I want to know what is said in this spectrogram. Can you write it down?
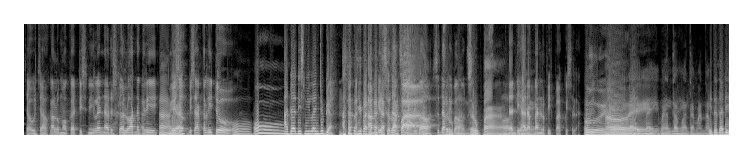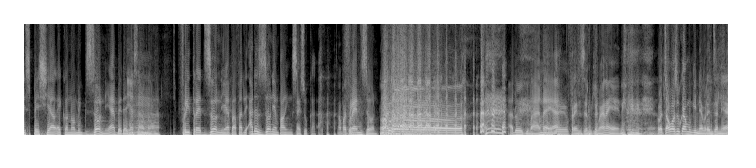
jauh-jauh kalau mau ke Disneyland harus ke luar negeri. Ah, Besok bisa ke Lido. Oh. Oh, Ada Disneyland juga? Hampir sedang serupa. sedang dibangun, sedang serupa. dibangun. serupa. Dan Oke. diharapkan lebih bagus lah. Oh, iya. Oh, baik, baik, baik, mantap, baik. mantap, mantap. Itu tadi special economic zone ya, bedanya sama free trade zone ya Pak Fadli. Ada zone yang paling saya suka tuh. Apa tuh? Friend zone. Oh. Aduh gimana ya? Aduh, friendzone gimana ya ini? Kalau cowok suka mungkin ya friendzone ya.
